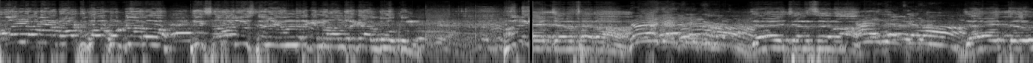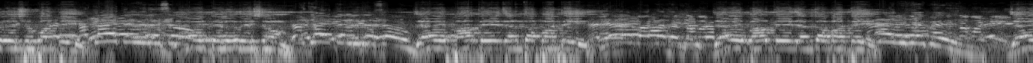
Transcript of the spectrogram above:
బలంగా మీరు ఓటు కోరుకుంటున్నారో ఈ సభ చూస్తే మీ అందరికీ మన అందరికీ అర్థమవుతుంది జై జనసేన! జనసేన. జై తెలుగుదేశం పార్టీ. జై తెలుగుదేశం. జై భారతీయ జనతా పార్టీ. జై భారతీయ జనతా పార్టీ. జై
